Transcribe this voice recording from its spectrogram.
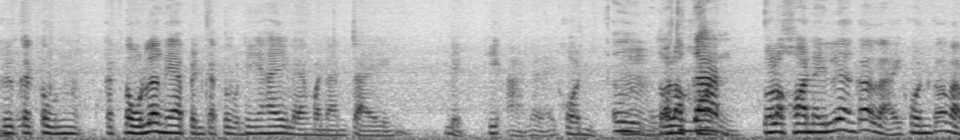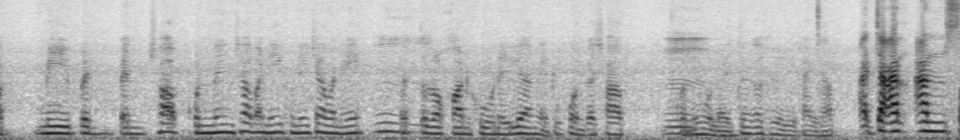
คือการ์ตูนการ์ตูนเรื่องเนี้ยเป็นการ์ตูนที่ให้แรงบันดาลใจ เด็กที่อ่านหลายๆคน เอออืมผมว่าทุกด้าน ตัวละครในเรื่องก็หลายคนก็แบบมีเป็นเป็นชอบคนนึงชอบอันนี้คนนี้ชอบอันนี้อืมแล้วตัวละครครูในเรื่องเนี่ยทุกคนก็ชอบคนนี้อืมหมดเลยซึ่งก็คือใครครับ อาจารย์อันไซ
